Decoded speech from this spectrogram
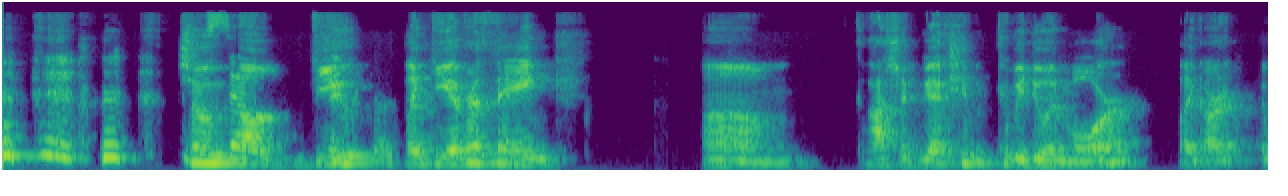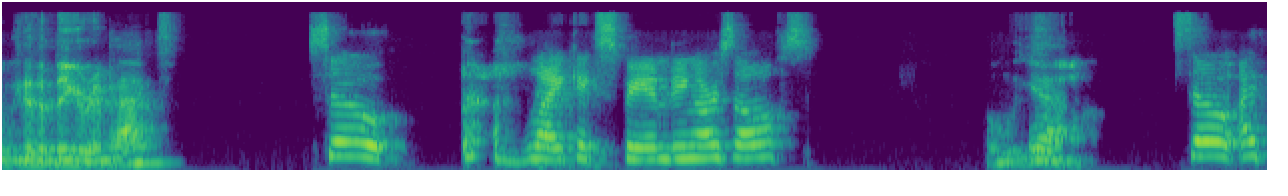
so, so um, do you like do you ever think um gosh, we actually could be doing more? Like are we could have a bigger impact? So like expanding ourselves. Oh yeah. So I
